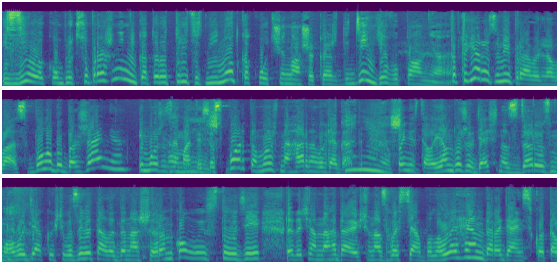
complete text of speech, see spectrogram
и сделала комплекс упражнений, которые 30 минут, как отче наши каждый день, я выполняю. Тобто я розумію правильно вас. Було би бажання і можна займатися Конечно. спортом, можна гарно виглядати. Конечно. Пані Стело, я вам дуже вдячна за розмову. Дякую, що ви завітали до нашої ранкової студії. Глядачам нагадаю, що у нас в гостях була легенда радянського та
